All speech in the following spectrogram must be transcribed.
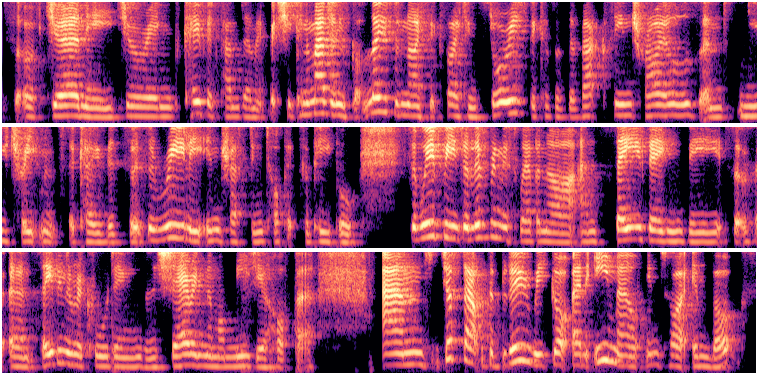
sort of journey during the COVID pandemic, which you can imagine has got loads of nice, exciting stories because of the vaccine trials and new treatments for COVID. So it's a really interesting topic for people. So we've been delivering this webinar and saving the sort of um, saving the recordings and sharing them on Media Hopper. And just out of the blue, we got an email into our inbox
